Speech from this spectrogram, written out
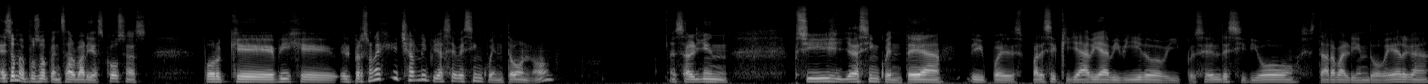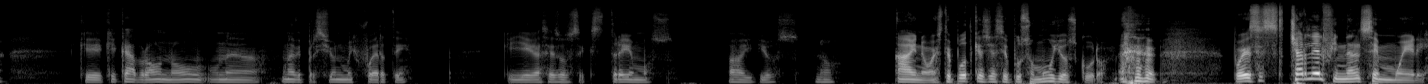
Eso me puso a pensar varias cosas. Porque dije, el personaje de Charlie ya se ve cincuentón, ¿no? Es alguien, sí, ya cincuentea. Y pues parece que ya había vivido. Y pues él decidió estar valiendo verga. Qué, qué cabrón, ¿no? Una, una depresión muy fuerte. Que llegas a esos extremos. Ay, Dios, no. Ay, no, este podcast ya se puso muy oscuro. pues Charlie al final se muere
